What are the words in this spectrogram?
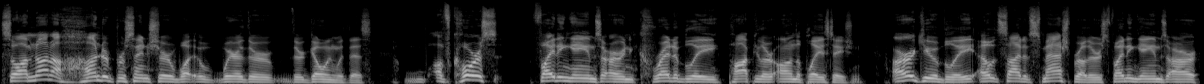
So I'm not hundred percent sure what where they're they're going with this. Of course, fighting games are incredibly popular on the PlayStation. Arguably, outside of Smash Brothers, fighting games are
